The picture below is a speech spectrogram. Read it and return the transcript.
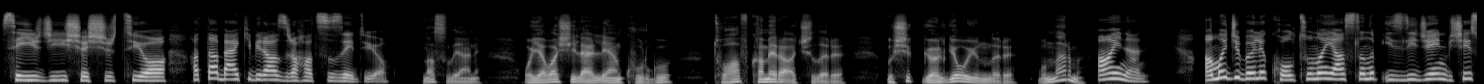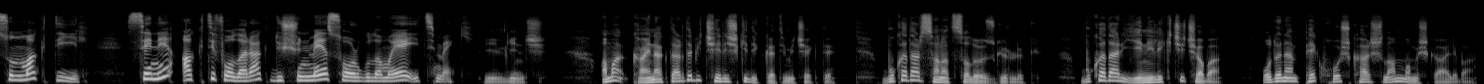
Seyirciyi şaşırtıyor, hatta belki biraz rahatsız ediyor. nasıl yani? O yavaş ilerleyen kurgu, tuhaf kamera açıları, ışık gölge oyunları bunlar mı? Aynen. Amacı böyle koltuğuna yaslanıp izleyeceğin bir şey sunmak değil. Seni aktif olarak düşünmeye, sorgulamaya itmek. İlginç. Ama kaynaklarda bir çelişki dikkatimi çekti. Bu kadar sanatsal özgürlük, bu kadar yenilikçi çaba o dönem pek hoş karşılanmamış galiba.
